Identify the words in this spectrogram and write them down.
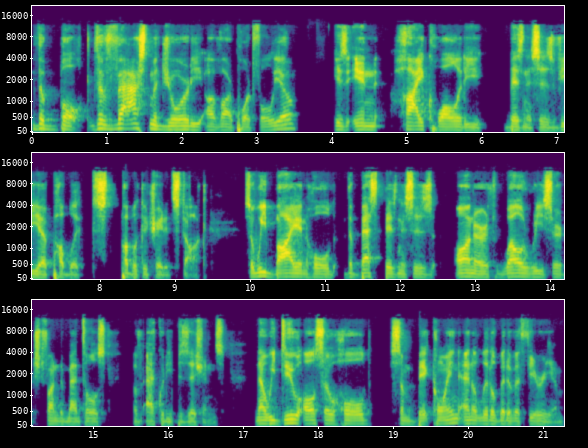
the bulk, the vast majority of our portfolio is in high quality businesses via public publicly traded stock. So we buy and hold the best businesses on earth, well researched fundamentals of equity positions. Now, we do also hold some Bitcoin and a little bit of Ethereum.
